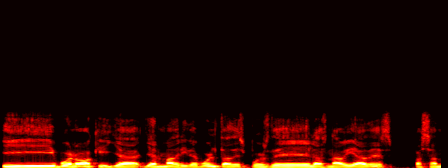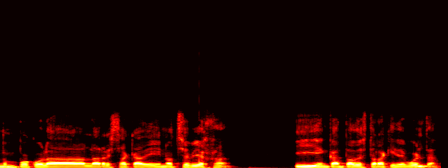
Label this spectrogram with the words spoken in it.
Y bueno, aquí ya, ya en Madrid de vuelta después de las Navidades, pasando un poco la, resaca de Nochevieja y encantado de estar aquí de vuelta.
